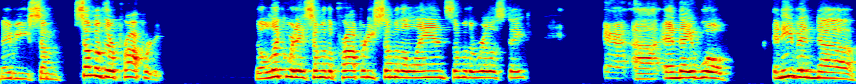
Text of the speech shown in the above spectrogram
maybe some, some of their property. They'll liquidate some of the property, some of the land, some of the real estate, uh, and they will, and even uh,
